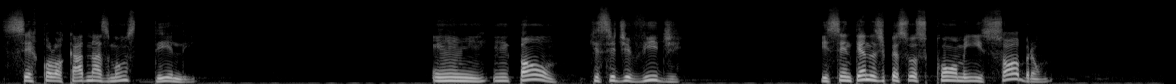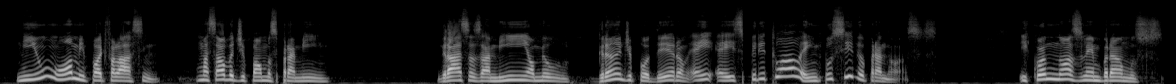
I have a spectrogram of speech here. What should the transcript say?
ser colocado nas mãos dele. Um, um pão que se divide e centenas de pessoas comem e sobram Nenhum homem pode falar assim: uma salva de palmas para mim, graças a mim, ao meu grande poder. É, é espiritual, é impossível para nós. E quando nós lembramos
